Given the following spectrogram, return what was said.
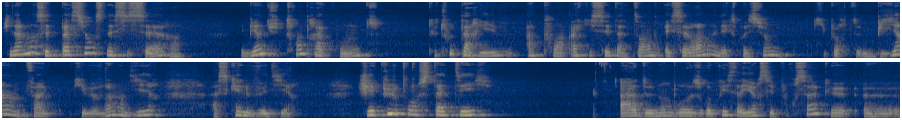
finalement cette patience nécessaire, eh bien tu te rendras compte que tout arrive à point, à qui sait attendre. Et c'est vraiment une expression qui porte bien, enfin, qui veut vraiment dire à ce qu'elle veut dire. J'ai pu le constater à de nombreuses reprises. D'ailleurs, c'est pour ça que euh,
